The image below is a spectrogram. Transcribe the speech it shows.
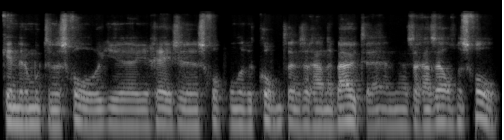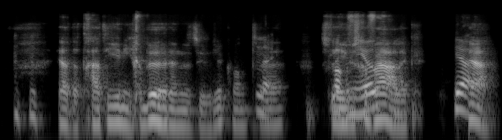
kinderen moeten naar school, je, je geeft ze een schop onder de kont en ze gaan naar buiten en eh, ze gaan zelf naar school. Ja, dat gaat hier niet gebeuren natuurlijk, want Nee, het is levensgevaarlijk. ja. Ja.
